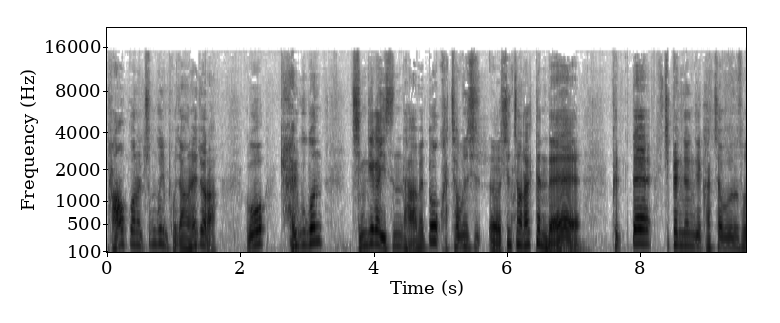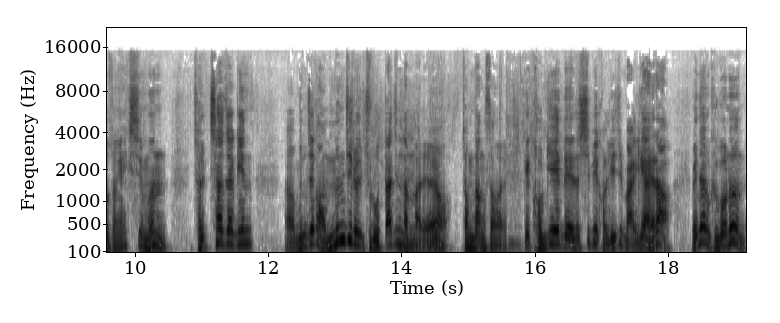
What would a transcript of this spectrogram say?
방어권을 충분히 보장을 해줘라. 그리고 결국은 징계가 있은 다음에 또 가처분 시, 어, 신청을 할 텐데 그때 집행정지 가처분 소송의 핵심은 절차적인 어, 문제가 없는지를 주로 따진단 음, 말이에요. 음. 정당성을. 음. 거기에 대해서 시비 걸리지 말게 아니라 왜냐하면 그거는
